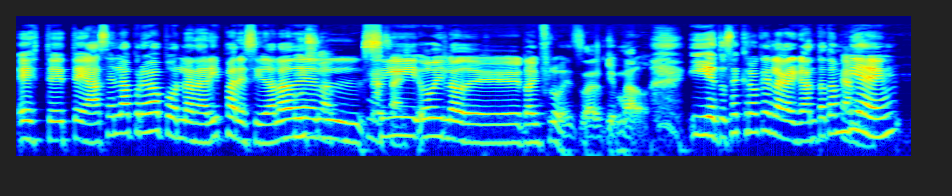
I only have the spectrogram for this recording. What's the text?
este, te hacen la prueba por la nariz parecida a la del, swab sí, uy, la de la influenza, bien malo. Y entonces creo que en la garganta también.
